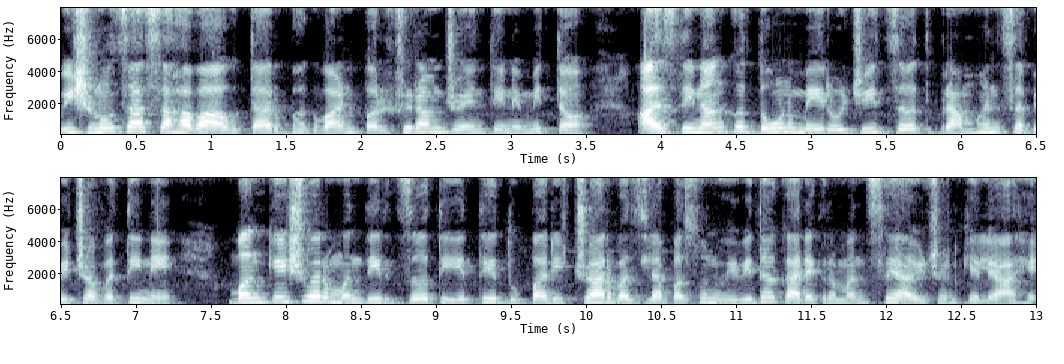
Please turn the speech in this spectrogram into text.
विष्णूचा सहावा अवतार भगवान परशुराम जयंतीनिमित्त आज दिनांक दोन मे रोजी जत ब्राह्मण सभेच्या वतीने बंकेश्वर मंदिर जत येथे दुपारी चार वाजल्यापासून विविध कार्यक्रमांचे आयोजन केले आहे.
